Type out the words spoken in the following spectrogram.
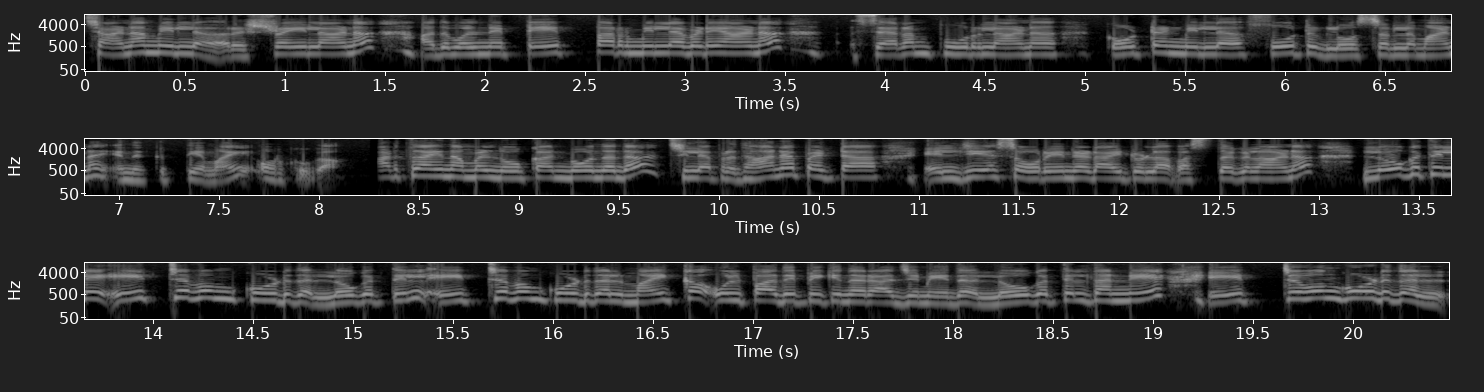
ചണ മില്ല് റിഷ്രയിലാണ് അതുപോലെ തന്നെ പേപ്പർ മില്ല് എവിടെയാണ് സെറംപൂറിലാണ് കോട്ടൺ മില്ല് ഫോർട്ട് ഗ്ലോസ്റ്ററിലുമാണ് എന്ന് കൃത്യമായി ഓർക്കുക. അടുത്തതായി നമ്മൾ നോക്കാൻ പോകുന്നത് ചില പ്രധാനപ്പെട്ട എൽ ജി എസ് ഓറിയന്റഡ് ആയിട്ടുള്ള വസ്തുക്കളാണ് ലോകത്തിലെ ഏറ്റവും കൂടുതൽ ലോകത്തിൽ ഏറ്റവും കൂടുതൽ മൈക്ക ഉൽപ്പാദിപ്പിക്കുന്ന രാജ്യം ഏത്? ലോകത്തിൽ തന്നെ ഏറ്റവും കൂടുതൽ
